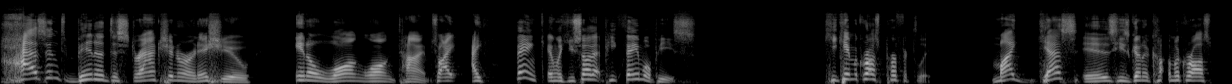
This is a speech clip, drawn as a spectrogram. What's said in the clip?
hasn't been a distraction or an issue in a long, long time. So I, I think, and like you saw that Pete Thamel piece, he came across perfectly. My guess is he's going to come across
